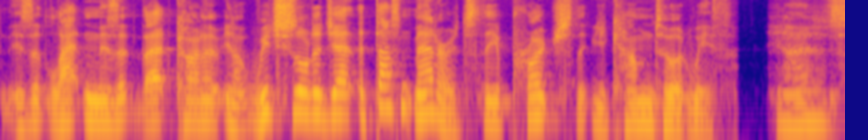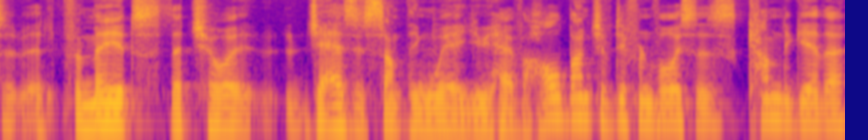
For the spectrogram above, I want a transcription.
is it Latin? Is it that kind of you know which sort of jazz? It doesn't matter. It's the approach that you come to it with. You know, uh, for me, it's that choice. Jazz is something where you have a whole bunch of different voices come together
